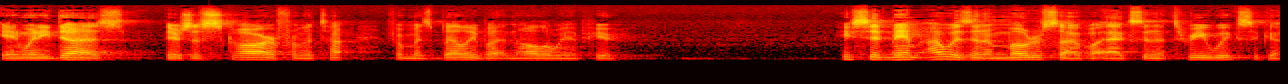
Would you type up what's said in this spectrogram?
And when he does, there's a scar from, the top, from his belly button all the way up here. He said, Ma'am, I was in a motorcycle accident three weeks ago.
